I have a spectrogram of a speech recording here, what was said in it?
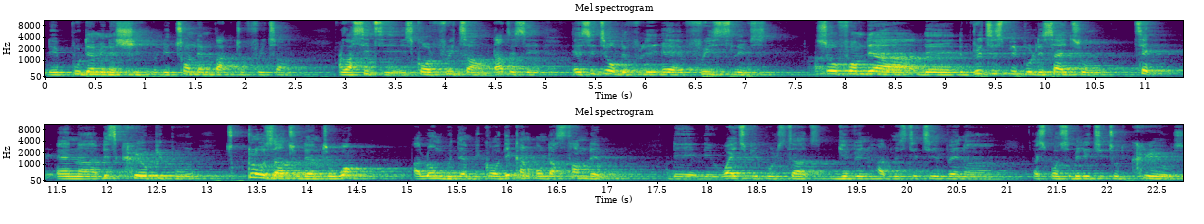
They put them in a ship, they turn them back to Freetown. Our city is called Freetown. That is a, a city of the free, uh, free slaves. So from there, the, the British people decide to take and uh, these Creole people to closer to them to work along with them because they can understand them. The, the white people start giving administrative and uh, responsibility to the Creoles.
